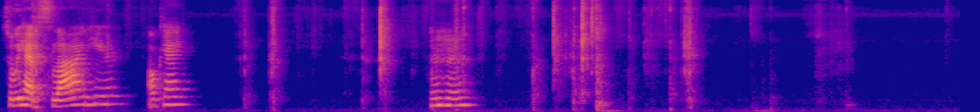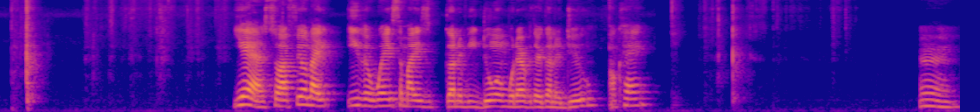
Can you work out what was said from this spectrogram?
so we have slide here. Okay. Mm-hmm. Yeah, so I feel like either way, somebody's gonna be doing whatever they're gonna do. Okay. Mm.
